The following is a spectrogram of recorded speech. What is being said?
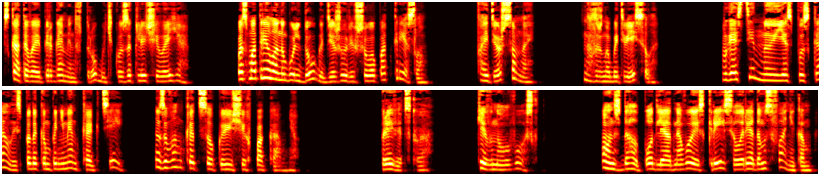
Скатывая пергамент в трубочку, заключила я. Посмотрела на бульдога, дежурившего под креслом. Пойдешь со мной? Должно быть весело. В гостиную я спускалась под аккомпанемент когтей, звонко цокающих по камню. «Приветствую», — кивнул Воск. Он ждал подле одного из кресел рядом с Фаником,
